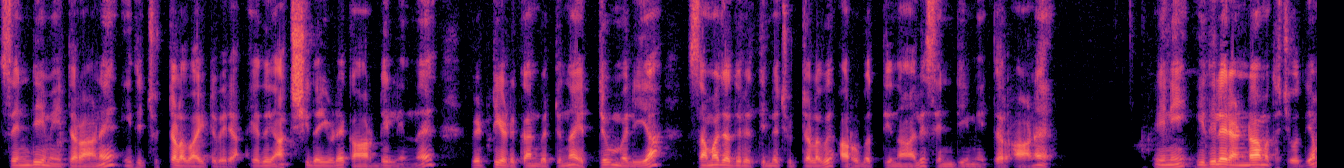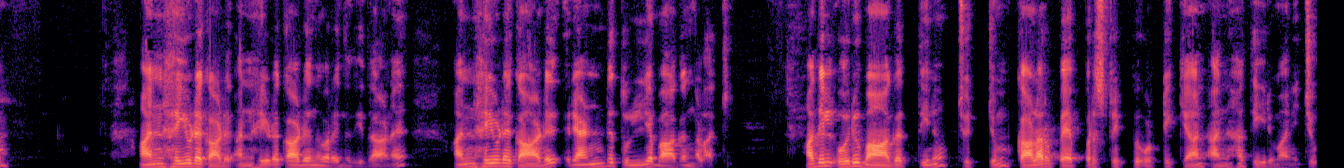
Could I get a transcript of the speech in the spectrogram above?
സെന്റിമീറ്റർ ആണ് ഇത് ചുറ്റളവായിട്ട് വരിക. ഇത് അക്ഷിതയുടെ കാർഡിൽ നിന്ന് വെട്ടിയെടുക്കാൻ പറ്റുന്ന ഏറ്റവും വലിയ സമചതുരത്തിന്റെ ചുറ്റളവ് അറുപത്തിനാല് സെന്റിമീറ്റർ ആണ്. ഇനി ഇതിലെ രണ്ടാമത്തെ ചോദ്യം. അൻഹയുടെ കാട്. അൻഹയുടെ കാട് എന്ന് പറയുന്നത് ഇതാണ്. അൻഹയുടെ കാട് രണ്ട് തുല്യ ഭാഗങ്ങളാക്കി. അതിൽ ഒരു ഭാഗത്തിനു ചുറ്റും കളർ പേപ്പർ സ്ട്രിപ്പ് ഒട്ടിക്കാൻ അൻഹ തീരുമാനിച്ചു.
